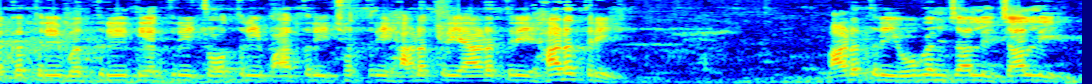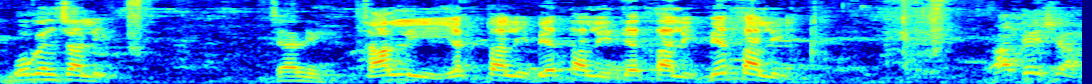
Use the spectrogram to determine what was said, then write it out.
એકત્રીસ બત્રીસ તેત્રીસ ચોત્રીસ પાંત્રીસ છત્રીસ આડત્રીસ આડત્રીસ આડત્રીસ આડત્રીસ ઓગણચાલીસ ચાલીસ ઓગણચાલીસ. ચાલી ચાલીસ એકતાલીસ બેતાલીસ તેતાલીસ બેતાલીસ. રાકેશા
